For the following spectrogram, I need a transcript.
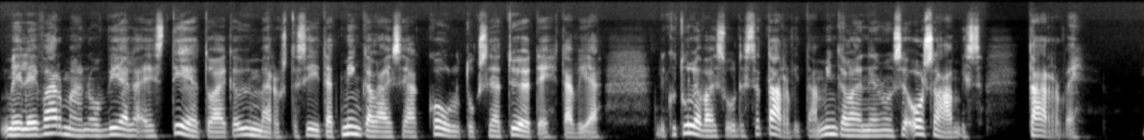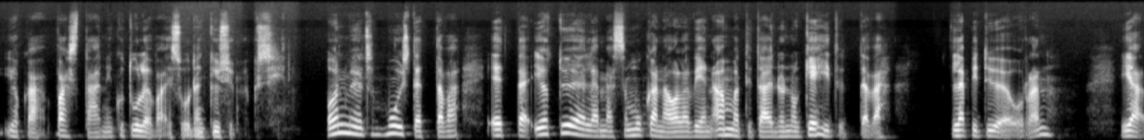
meillä ei varmaan ole vielä edes tietoa eikä ymmärrystä siitä, että minkälaisia koulutuksia ja työtehtäviä niin kuin tulevaisuudessa tarvitaan. Minkälainen on se osaamistarve, joka vastaa niin kuin tulevaisuuden kysymyksiin. On myös muistettava, että jo työelämässä mukana olevien ammattitaidon on kehityttävä läpi työuran. Ja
